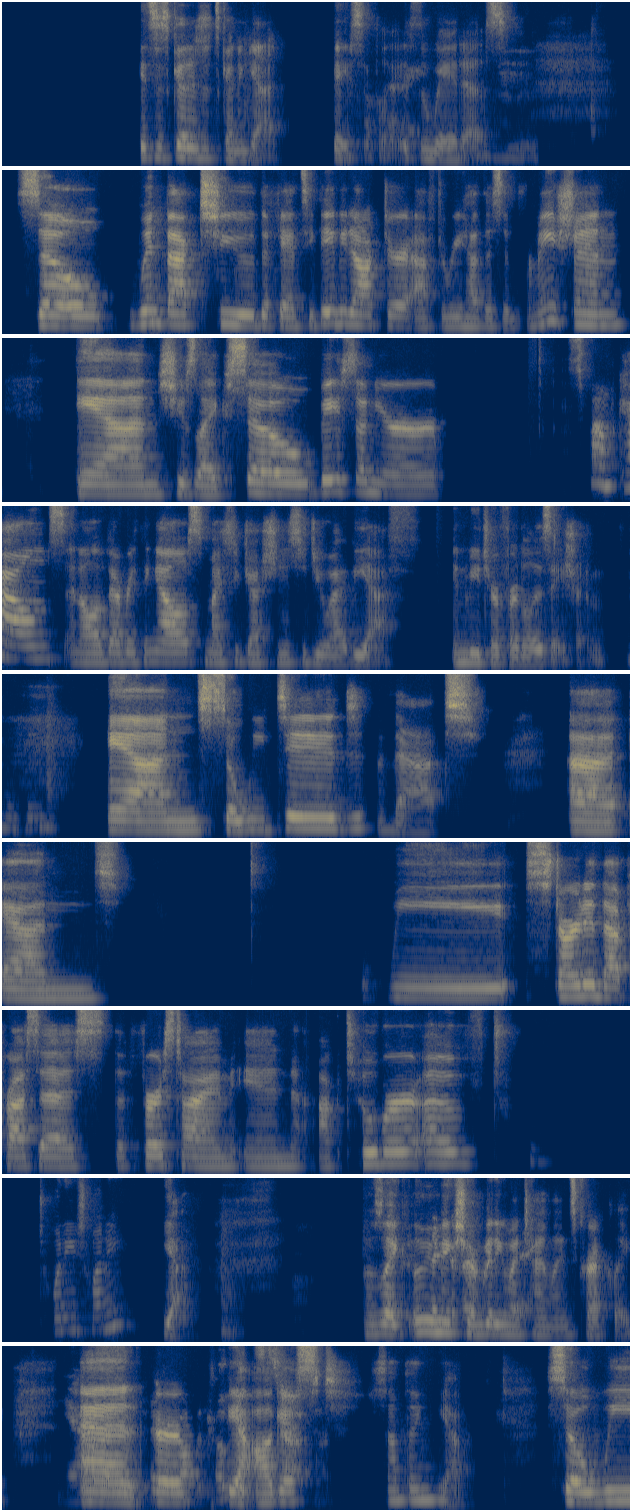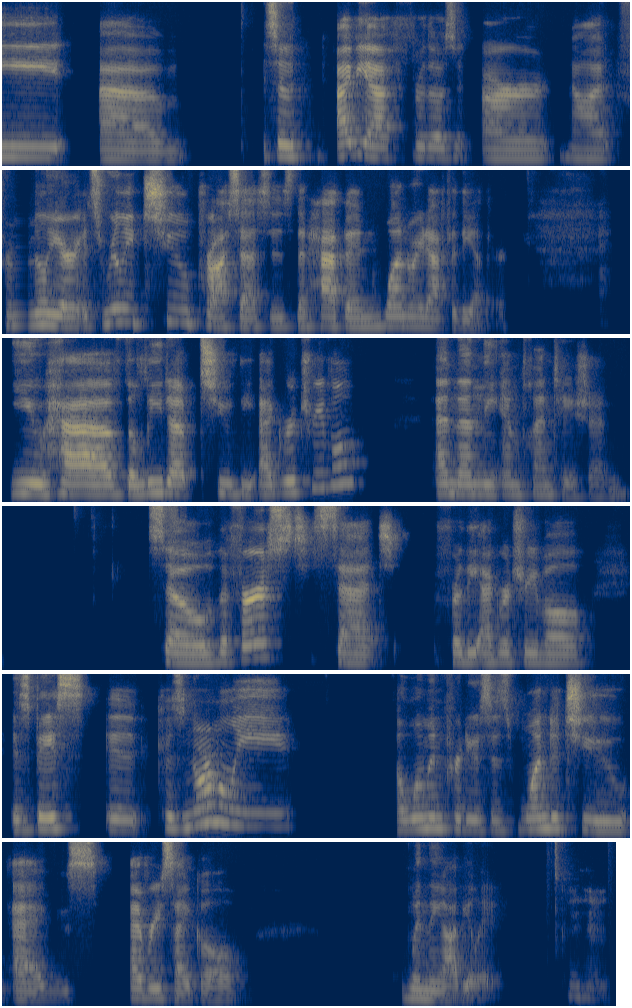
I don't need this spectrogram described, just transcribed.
it's as good as it's gonna get, basically, is the way it is. Mhm. So went back to the fancy baby doctor after we had this information. And she's like, so based on your sperm counts and all of everything else, my suggestion is to do IVF, in vitro fertilization. Mhm. And so we did that. Uh, and we started that process the first time in October of 2020. Yeah. I was like, let me make sure I'm getting my timelines correctly Yeah, and or all the COVID yeah stuff. august something yeah so we um so ivf for those that are not familiar it's really two processes that happen one right after the other you have the lead up to the egg retrieval and then the implantation so the first set for the egg retrieval is based because normally a woman produces one to two eggs every cycle when they ovulate. Mhm.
